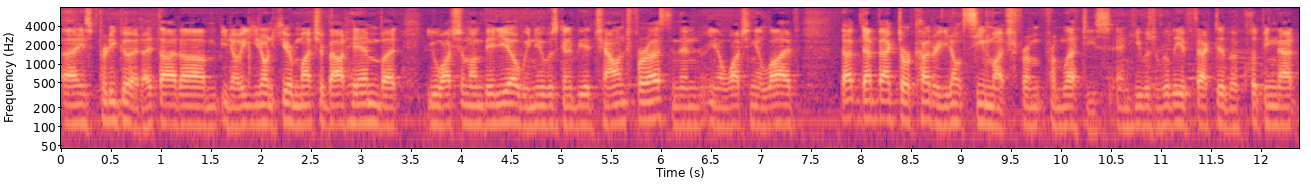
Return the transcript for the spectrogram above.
Uh, he's pretty good. I thought, um, you know, you don't hear much about him, but you watch him on video. We knew it was going to be a challenge for us, and then you know, watching it live, that that backdoor cutter you don't see much from from lefties, and he was really effective of clipping that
